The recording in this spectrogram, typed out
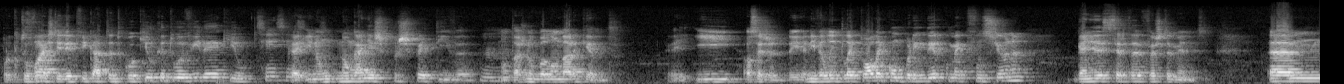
Porque tu Sim. vais te identificar tanto com aquilo que a tua vida é aquilo. Sim, sim, ok? sim. E não, não ganhas perspectiva. Uhum. Não estás no balão de ar quente. E, ou seja, a nível intelectual é compreender como é que funciona, ganha esse certo afastamento. Hum,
